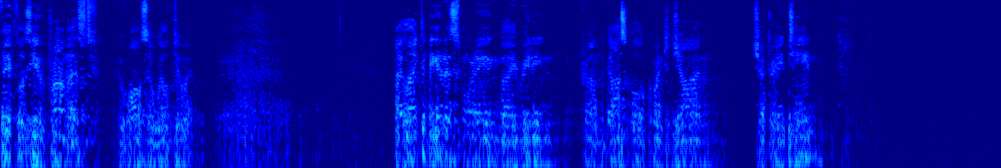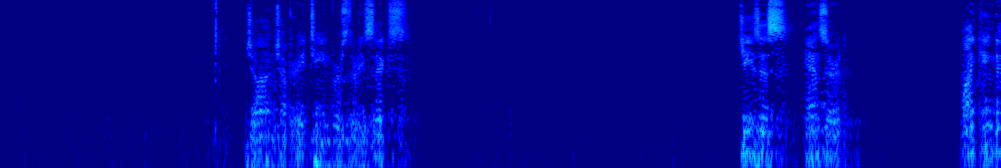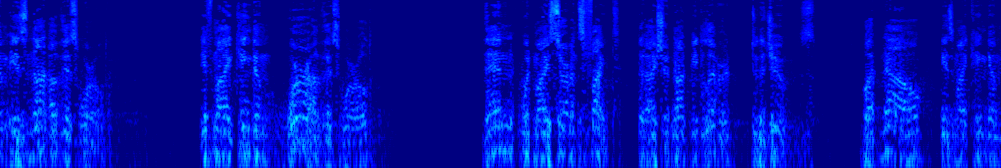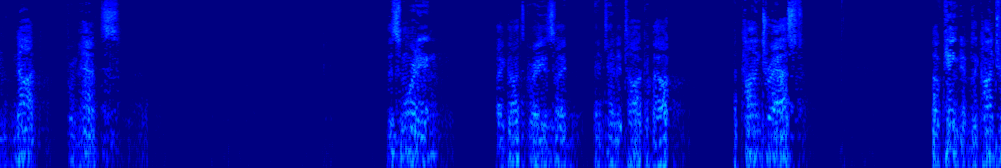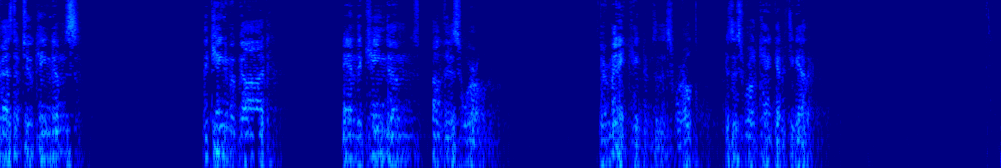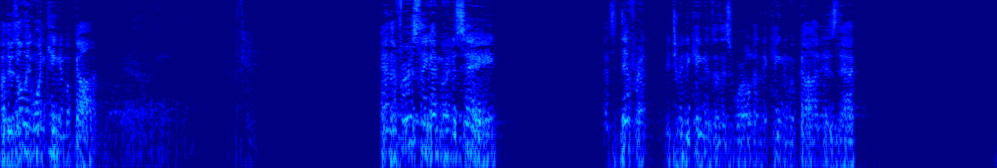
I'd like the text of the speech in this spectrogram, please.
Faithful is he who promised, who also will do it. I'd like to begin this morning by reading from the Gospel according to John, chapter 18. John chapter 18, verse 36. Jesus answered, My kingdom is not of this world. If my kingdom were of this world, then would my servants fight that I should not be delivered to the Jews. But now is my kingdom not from hence. This morning, by God's grace, I intend to talk about a contrast of kingdoms, the contrast of two kingdoms the kingdom of God and the kingdoms of this world. There are many kingdoms of this world because this world can't get it together. But there's only one kingdom of God. And the first thing I'm going to say that's different between the kingdoms of this world and the kingdom of God is that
